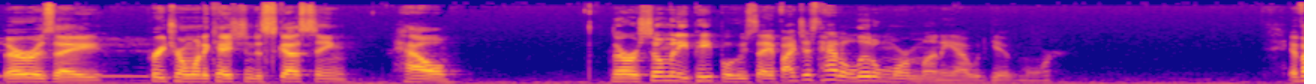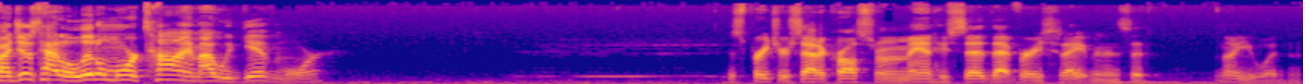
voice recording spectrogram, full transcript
There was a preacher on one occasion discussing how there are so many people who say, if I just had a little more money, I would give more. If I just had a little more time, I would give more. This preacher sat across from a man who said that very statement and said, No, you wouldn't.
